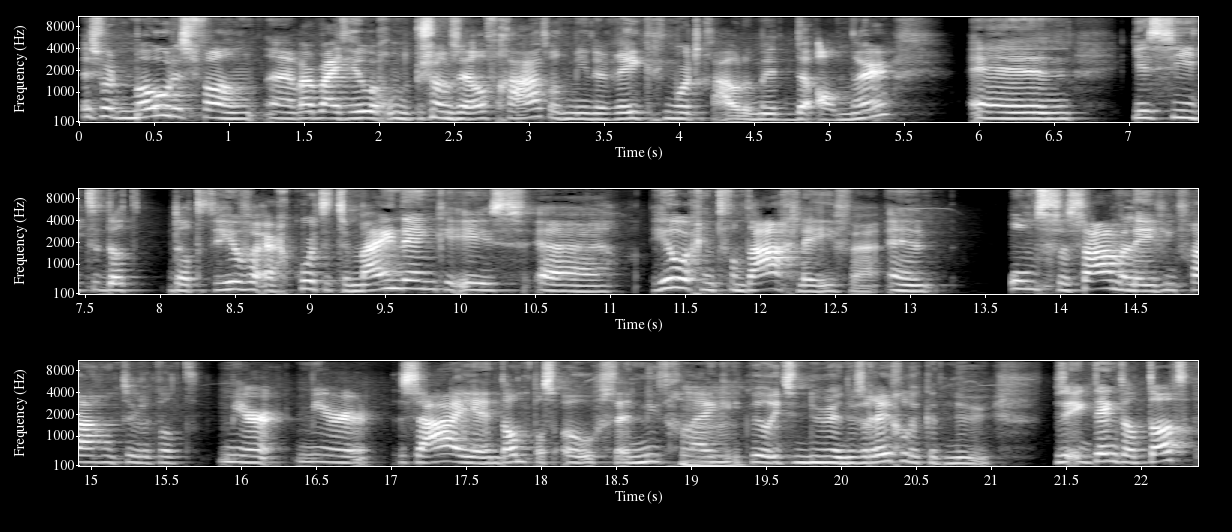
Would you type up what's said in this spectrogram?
een soort modus van, eh, waarbij het heel erg om de persoon zelf gaat. Wat minder rekening wordt gehouden met de ander. En je ziet dat, dat het heel veel erg korte termijn denken is. eh, heel erg in het vandaag leven. En onze samenleving vraagt natuurlijk wat meer, meer zaaien en dan pas oogsten. En niet gelijk, Mhm. ik wil iets nu en dus regel ik het nu. Dus ik denk dat dat,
